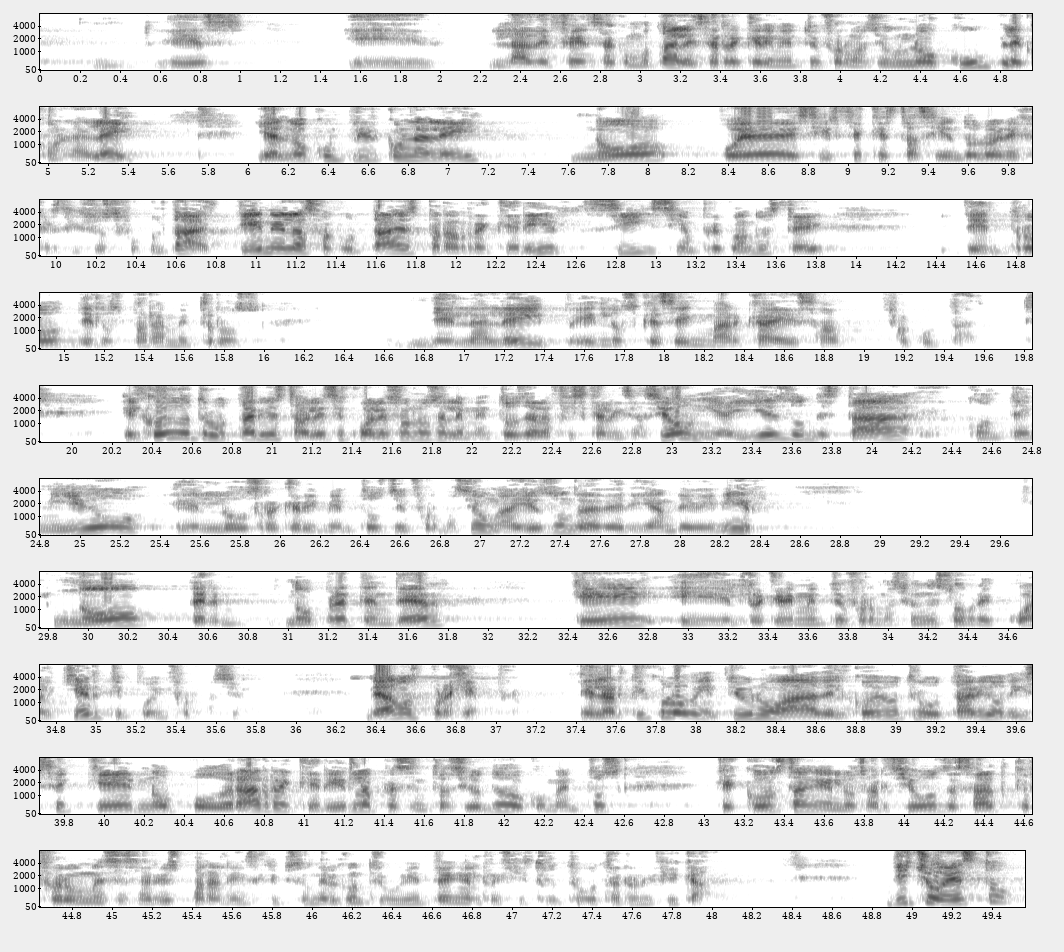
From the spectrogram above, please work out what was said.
es eh, la defensa como tal. Ese requerimiento de información no cumple con la ley. Y al no cumplir con la ley, no puede decirse que está haciéndolo en ejercicio de sus facultades. Tiene las facultades para requerir, sí, siempre y cuando esté dentro de los parámetros de la ley en los que se enmarca esa facultad. El Código Tributario establece cuáles son los elementos de la fiscalización y ahí es donde está contenido en los requerimientos de información, ahí es donde deberían de venir. No, no pretender que el requerimiento de información es sobre cualquier tipo de información. Veamos, por ejemplo, el artículo 21A del Código Tributario dice que no podrá requerir la presentación de documentos que constan en los archivos de SAT que fueron necesarios para la inscripción del contribuyente en el registro tributario unificado. Dicho esto,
